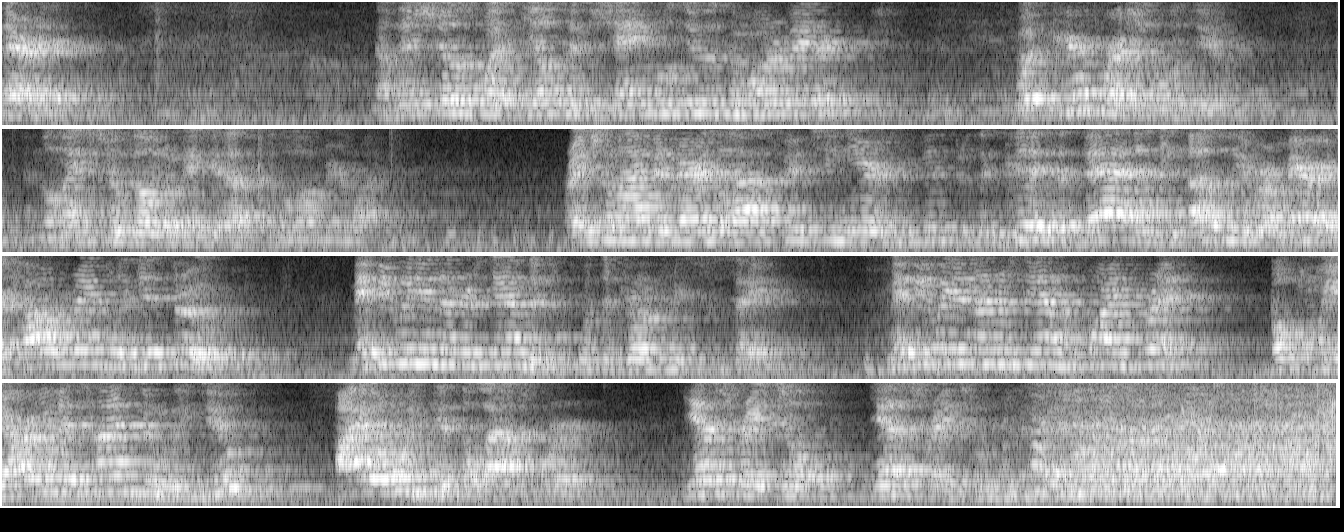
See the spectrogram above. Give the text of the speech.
There it is. Now this shows what guilt and shame will do as a motivator, what peer pressure will do, and the lengths you'll go to make it up to the love of your life. Rachel and I have been married the last 15 years. We've been through the good, the bad, and the ugly of our marriage. How were we able to get through? Maybe we didn't understand the, what the drug priest was saying. Maybe we didn't understand the fine print. But when we argue at times, and we do, I always get the last word. Yes, Rachel. Yes, Rachel.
